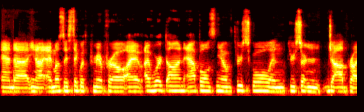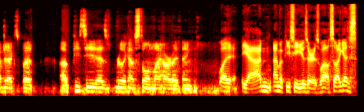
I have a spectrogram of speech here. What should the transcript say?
and uh, you know I, I, mostly stick with Premiere Pro. I've I've worked on Apple's you know through school and through certain job projects, but uh, PC has really kind of stolen my heart. I think. Well, yeah, I'm I'm a PC user as well, so I guess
